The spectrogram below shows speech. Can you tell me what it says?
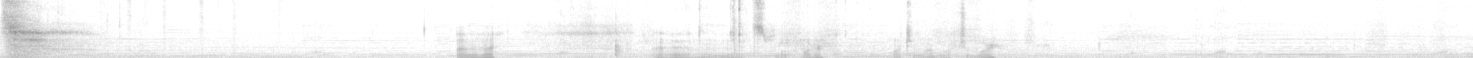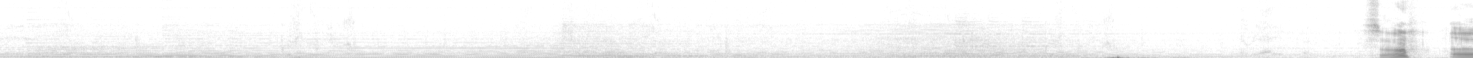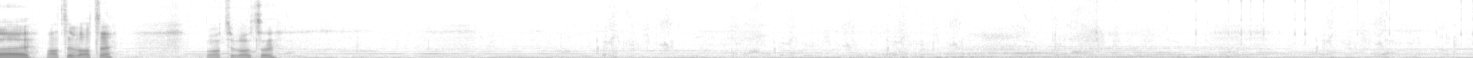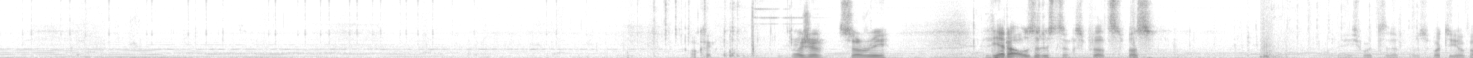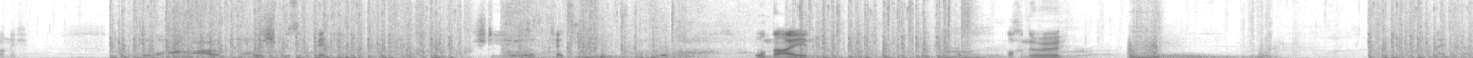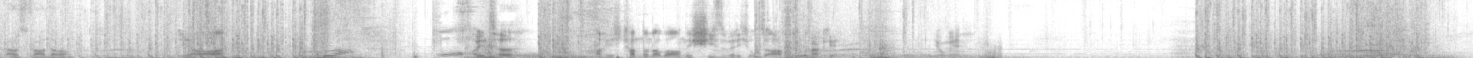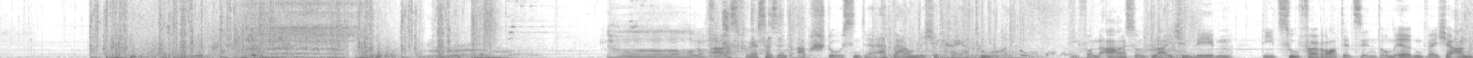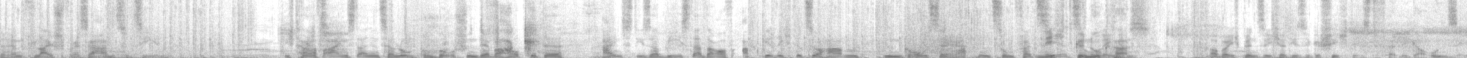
Äh. So. Äh, warte, warte. Warte, warte. Okay. Sorry. Leerer Ausrüstungsplatz. Was? Ich wollte, das wollte ich ja gar nicht. Oh, das ist schon wieder so ein Fetti. Stirb, Fetti. Oh nein. Och nö. Eine Herausforderung? Ja. Boah, Alter. Ach, ich kann dann aber auch nicht schießen, wenn ich unser Ach, Kacke. Junge. Aasfresser sind abstoßende, erbärmliche Kreaturen, die von Aas und Leichen leben, die zu verrottet sind, um irgendwelche anderen Fleischfresser anzuziehen. Ich traf einst einen zerlumpten Burschen, der behauptete, eins dieser Biester darauf abgerichtet zu haben, ihm große Ratten zum Verzehr Nicht zu genug bringen. Hass. Aber ich bin sicher, diese Geschichte ist völliger Unsinn.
